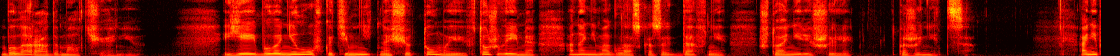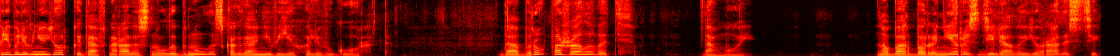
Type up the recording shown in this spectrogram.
была рада молчанию. Ей было неловко темнить насчет Тома, и в то же время она не могла сказать Дафне, что они решили пожениться. Они прибыли в Нью-Йорк, и Дафна радостно улыбнулась, когда они въехали в город. «Добро пожаловать домой!» Но Барбара не разделяла ее радости,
